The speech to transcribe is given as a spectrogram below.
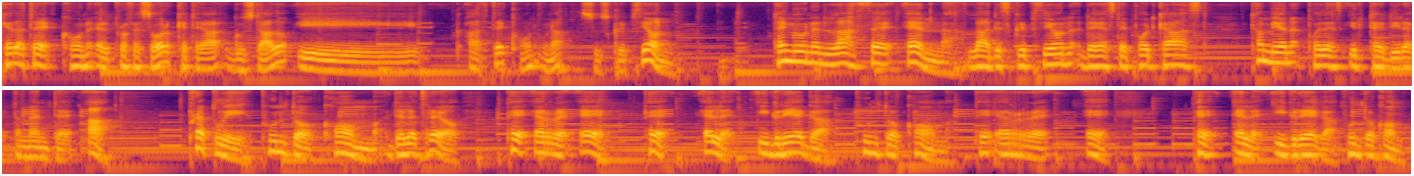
quédate con el profesor que te ha gustado y hazte con una suscripción. Tengo un enlace en la descripción de este podcast. También puedes irte directamente a preply.com deletreo p r e p l y.com p r e p l y.com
